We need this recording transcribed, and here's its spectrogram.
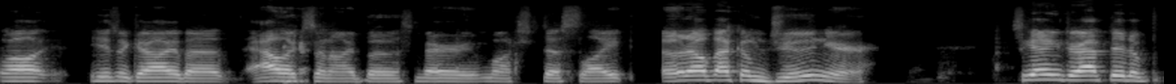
well, he's a guy that Alex and I both very much dislike. Odell Beckham Jr. He's getting drafted ab-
